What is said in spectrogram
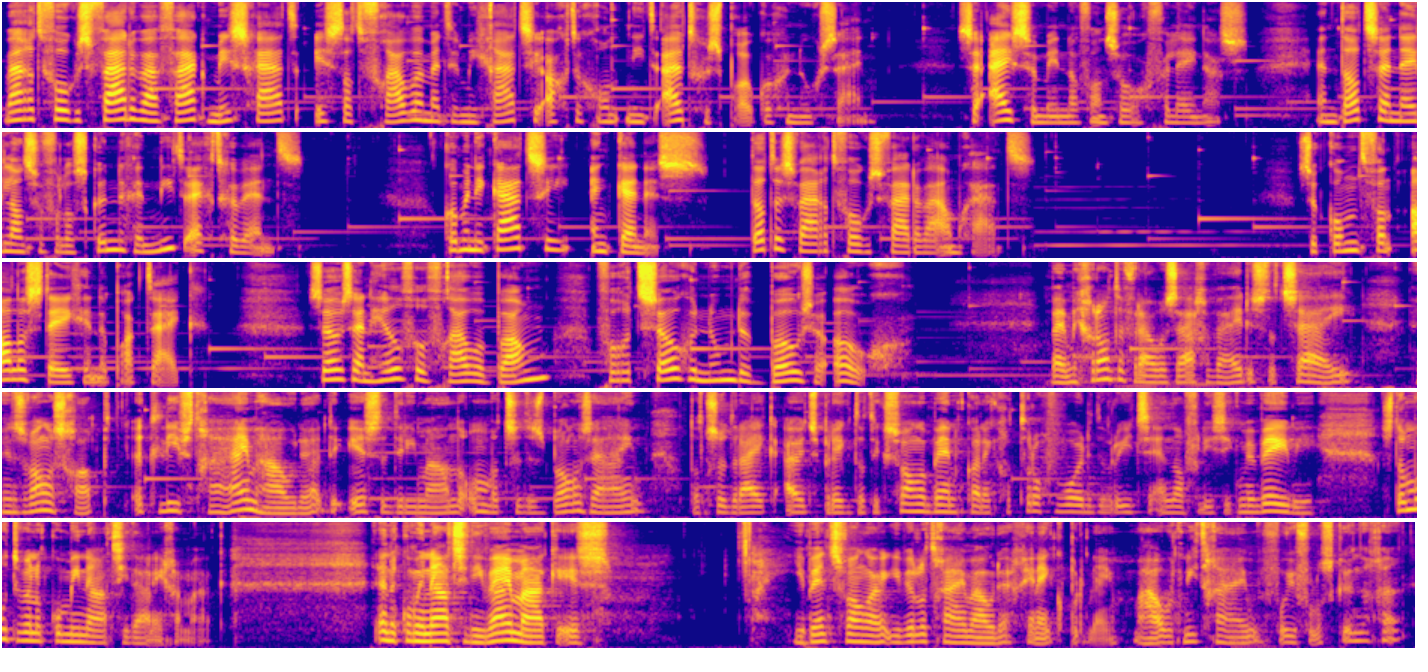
Waar het volgens Vadewa vaak misgaat, is dat vrouwen met een migratieachtergrond niet uitgesproken genoeg zijn. Ze eisen minder van zorgverleners. En dat zijn Nederlandse verloskundigen niet echt gewend. Communicatie en kennis, dat is waar het volgens Vadewa om gaat. Ze komt van alles tegen in de praktijk. Zo zijn heel veel vrouwen bang voor het zogenoemde boze oog. Bij migrantenvrouwen zagen wij dus dat zij hun zwangerschap het liefst geheim houden de eerste drie maanden, omdat ze dus bang zijn dat zodra ik uitspreek dat ik zwanger ben, kan ik getroffen worden door iets en dan verlies ik mijn baby. Dus dan moeten we een combinatie daarin gaan maken. En de combinatie die wij maken is: je bent zwanger, je wil het geheim houden, geen enkel probleem. Maar hou het niet geheim voor je verloskundige.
